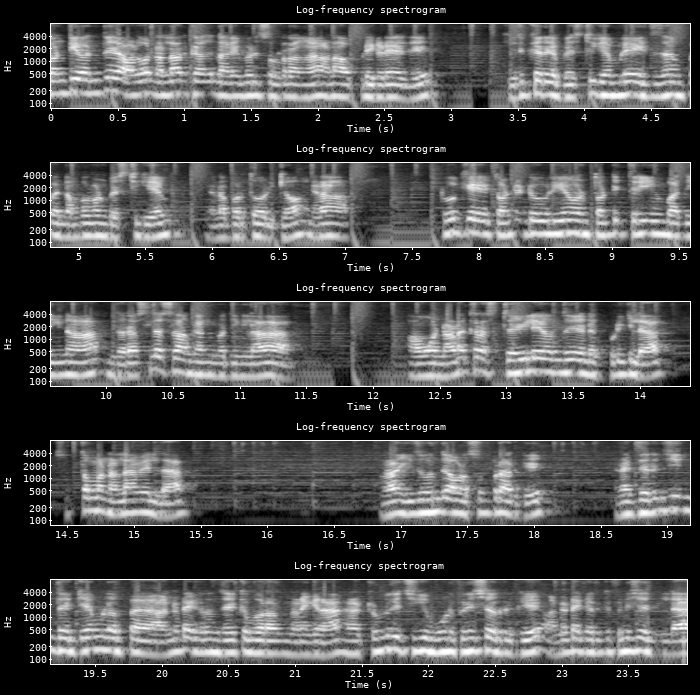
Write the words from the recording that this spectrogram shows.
டுவெண்ட்டி வந்து அவ்வளோ நல்லா இருக்காதுன்னு நிறைய பேர் சொல்கிறாங்க ஆனால் அப்படி கிடையாது. இருக்கிற பெஸ்ட் கேம்லேயே இதுதான் இப்போ நம்பர் ஒன் பெஸ்ட் கேம் என்னை பொறுத்த வரைக்கும். ஏன்னா டூ கே டுவெண்ட்டி டூலையும் டுவெண்ட்டி த்ரீயும் பார்த்தீங்கன்னா இந்த ரெஸ்லெஸ்லாம் இருக்காங்க பார்த்தீங்களா அவங்க நடக்கிற ஸ்டைலே வந்து எனக்கு பிடிக்கல. சுத்தமாக நல்லாவே இல்லை. ஆனால் இது வந்து அவ்வளோ சூப்பராக இருக்குது எனக்கு தெரிஞ்சு இந்த கேமில் இப்போ அண்டர்டேக்கர் வந்து ஜெயிக்க போகிறாருன்னு நினைக்கிறேன். ஆனால் ட்ரிபிள் ஹெச்சுக்கு மூணு ஃபினிஷர் இருக்குது அண்டர்டேக்கருக்கு ஃபினிஷர் இல்லை.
